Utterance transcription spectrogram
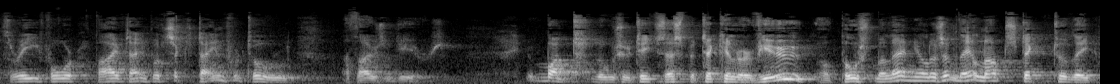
three, four, five times, but six times we're told a thousand years. But those who teach this particular view of postmillennialism, they'll not stick to the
